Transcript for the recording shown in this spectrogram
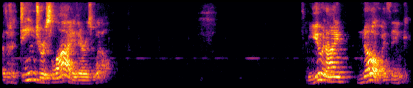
But there's a dangerous lie there as well. And you and I know, I think,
